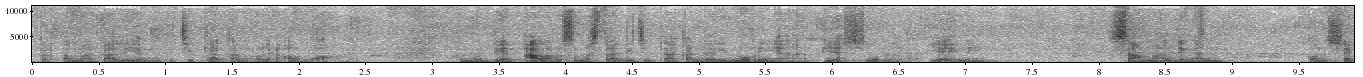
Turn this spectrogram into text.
pertama kali yang diciptakan oleh Allah. Kemudian alam semesta diciptakan dari nurnya bias nurnya. Ya ini sama dengan konsep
